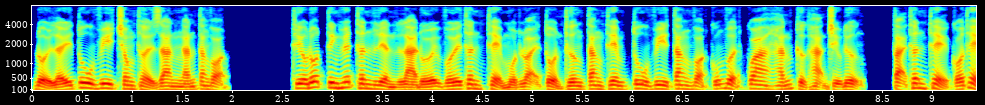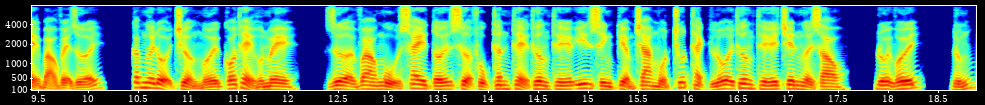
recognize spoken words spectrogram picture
đổi lấy tu vi trong thời gian ngắn tăng vọt. Thiêu đốt tinh huyết thân liền là đối với thân thể một loại tổn thương tăng thêm tu vi tăng vọt cũng vượt qua hắn cực hạn chịu đựng, tại thân thể có thể bảo vệ dưới, các ngươi đội trưởng mới có thể hôn mê, dựa vào ngủ say tới sửa phục thân thể thương thế y sinh kiểm tra một chút thạch lôi thương thế trên người sau, đối với, đúng,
